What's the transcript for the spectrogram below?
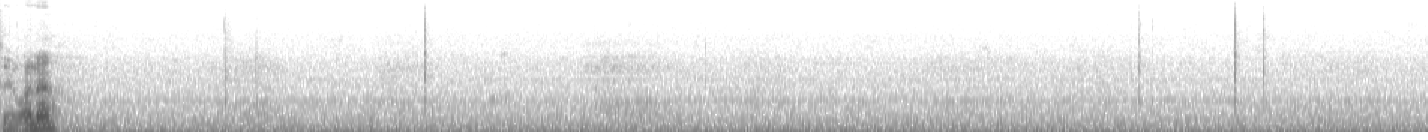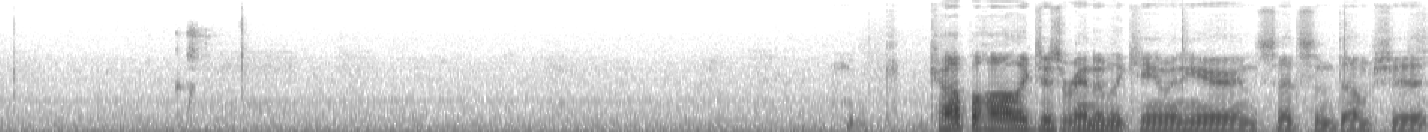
Say what now? Compaholic just randomly came in here and said some dumb shit.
